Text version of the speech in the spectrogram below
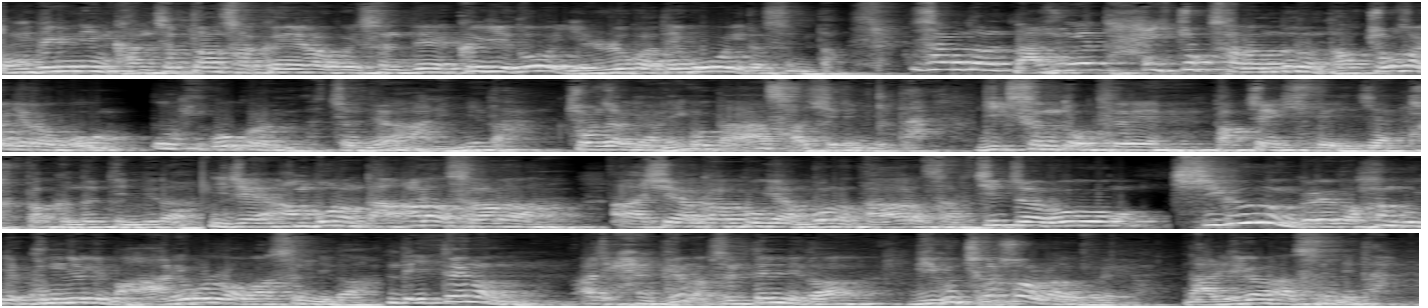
동백님 간첩단 사건이라고 있었는데 거기도 연루가 되고 이렇습니다. 이 사람들은 나중에 다 이쪽 사람들은 다 조작이라고 우기고 그럽니다. 전혀 아닙니다. 조작이 아니고 다 사실입니다. 닉슨 독트린 박정희 시대 이제 팍팍 건너뜁니다. 이제 안보는 다 알아서 하라. 아시아 각국의 안보는 다 알아서 하라. 진짜로 지금은 그래도 한국의 국력이 많이 올라왔습니다. 근데 이때는 아직 행편없을 때입니다. 미군 철수하려고 그래요. 난리가 났습니다.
